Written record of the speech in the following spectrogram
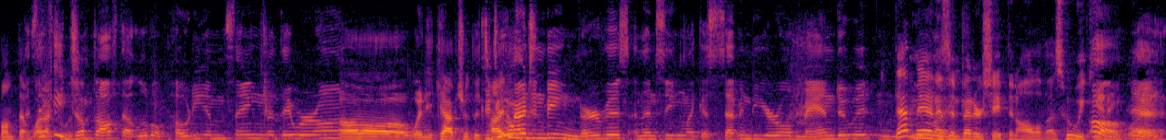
bump that I was? I think he was? jumped off that little podium thing that they were on. Oh, when he captured the Could title. you imagine being nervous and then seeing like a 70 year old man do it? and That man like, is in better shape than all of us. Who are we oh, kidding? Oh, yeah.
